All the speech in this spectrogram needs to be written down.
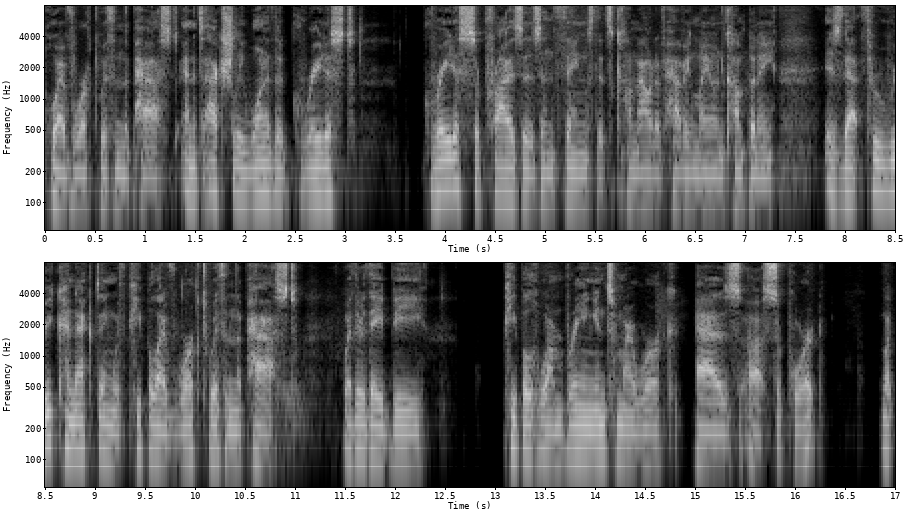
who I've worked with in the past, and it's actually one of the greatest greatest surprises and things that's come out of having my own company is that through reconnecting with people I've worked with in the past, whether they be people who I'm bringing into my work as uh, support, like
